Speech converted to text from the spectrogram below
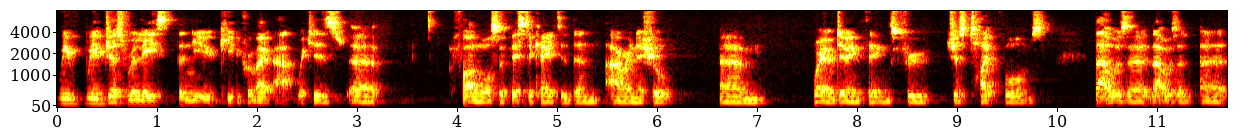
we've we've just released the new Quuu Promote app, which is uh, far more sophisticated than our initial um, way of doing things through just Typeforms. That was a that was a, a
